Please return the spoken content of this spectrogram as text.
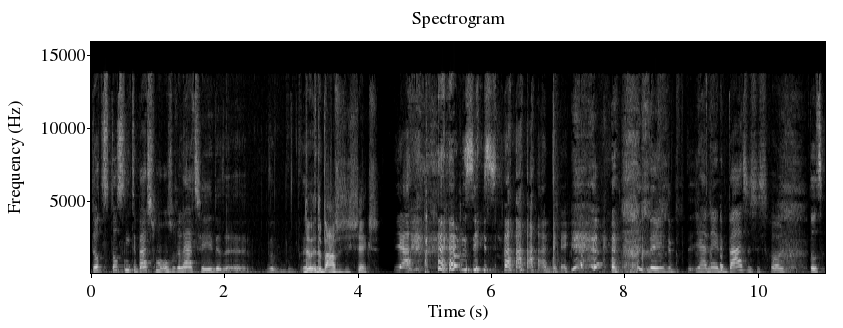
Dat, dat is niet de basis van onze relatie. De, de basis is seks. ja, precies. nee, nee, de, ja, nee, de basis is gewoon dat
